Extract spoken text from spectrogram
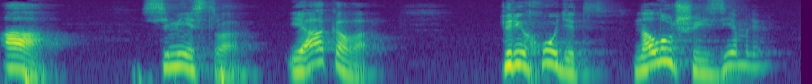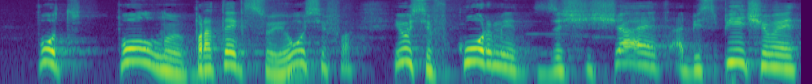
а семейство Иакова переходит на лучшие земли, под полную протекцию Иосифа. Иосиф кормит, защищает, обеспечивает.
